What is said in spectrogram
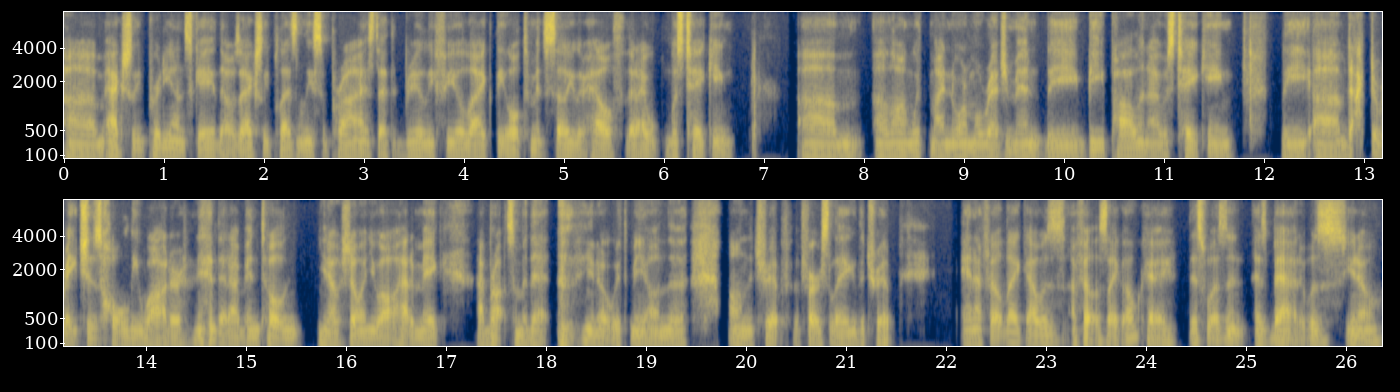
um, actually pretty unscathed i was actually pleasantly surprised i really feel like the ultimate cellular health that i was taking um, along with my normal regimen the bee pollen i was taking the um, dr h's holy water that i've been told you know showing you all how to make i brought some of that you know with me on the on the trip the first leg of the trip and I felt like I was, I felt was like, okay, this wasn't as bad. It was, you know,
